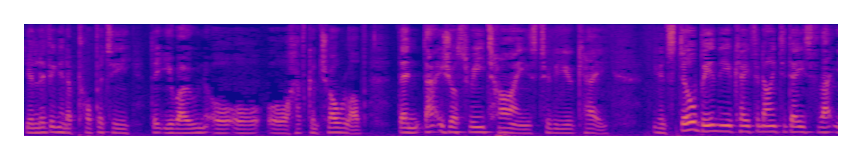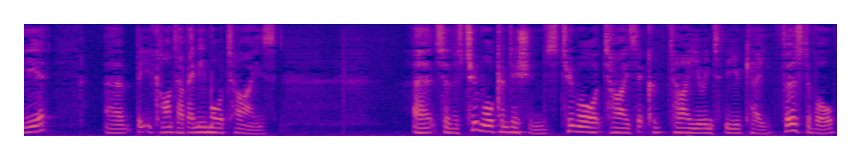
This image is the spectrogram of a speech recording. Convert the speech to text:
you're living in a property that you own or, or, or have control of, then that is your three ties to the UK. You can still be in the UK for 90 days for that year, uh, but you can't have any more ties. Uh, so there's two more conditions, two more ties that could tie you into the UK. First of all,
